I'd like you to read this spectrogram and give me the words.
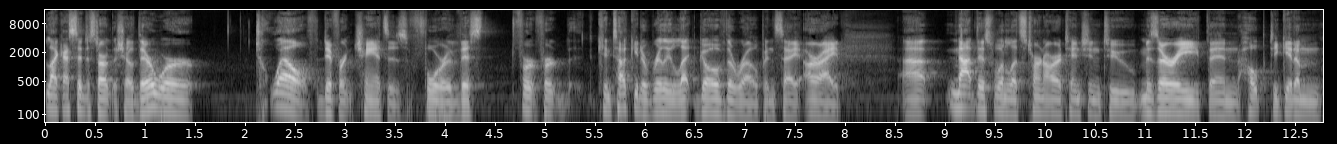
like I said to start the show, there were 12 different chances for this for for Kentucky to really let go of the rope and say, all right, uh, not this one. Let's turn our attention to Missouri. Then hope to get them,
